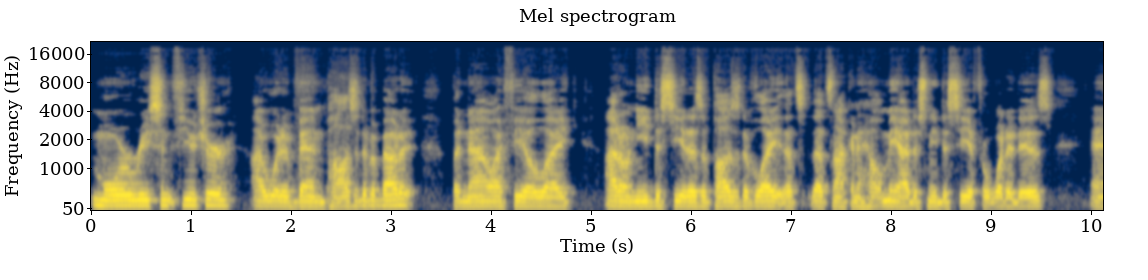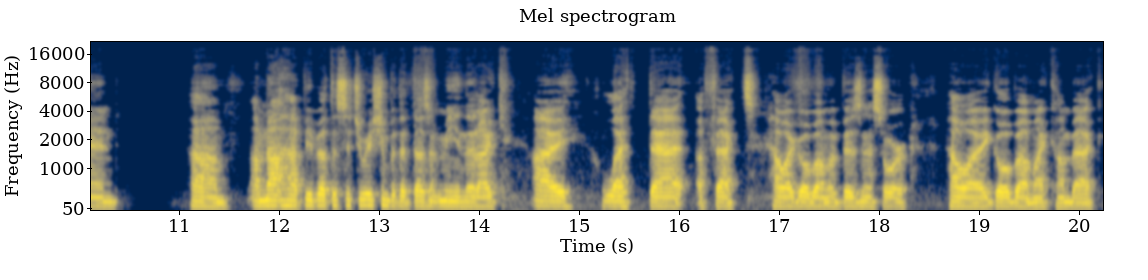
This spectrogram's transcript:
more recent future, I would have been positive about it. But now I feel like I don't need to see it as a positive light. That's that's not going to help me. I just need to see it for what it is. And um, I'm not happy about the situation, but that doesn't mean that I I let that affect how I go about my business or how I go about my comeback.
